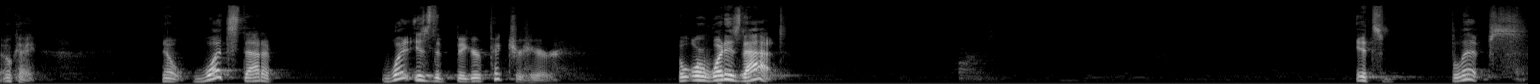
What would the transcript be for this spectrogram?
Okay. Now, what's that? A, what is the bigger picture here? Or what is that? It's blips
